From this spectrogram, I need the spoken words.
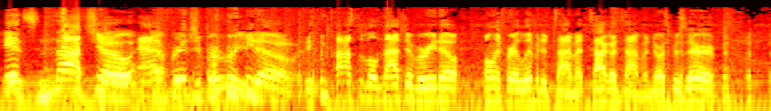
It's, Nacho Nacho Average burrito. Burrito. The Impossible Nacho Burrito, only for a limited time at Taco Time in North Reserve.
